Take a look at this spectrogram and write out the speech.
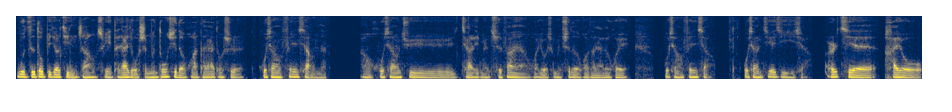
物资都比较紧张，所以大家有什么东西的话，大家都是互相分享的。然后互相去家里面吃饭呀，或有什么吃的的话，大家都会互相分享，互相接济一下。而且还有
